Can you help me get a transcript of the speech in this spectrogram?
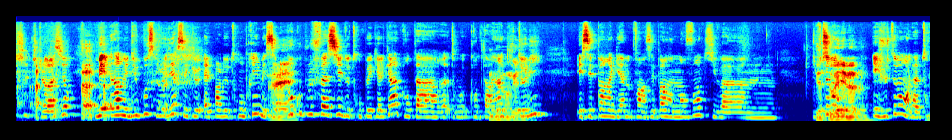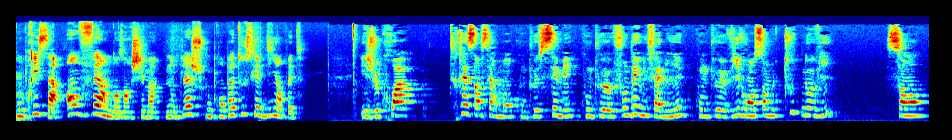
Je te rassure. Mais non, mais du coup, ce que je veux dire, c'est qu'elle parle de tromperie, mais c'est Ouais. beaucoup plus facile de tromper quelqu'un quand t'as quand t'as rien qui te lie. Et c'est pas un enfin c'est pas un enfant qui va. hum, Qui va sauver les meubles. Et justement, la tromperie, ça enferme dans un schéma. Donc là, je comprends pas tout ce qu'elle dit en fait. Et je crois très sincèrement qu'on peut s'aimer, qu'on peut fonder une famille, qu'on peut vivre ensemble toutes nos vies sans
